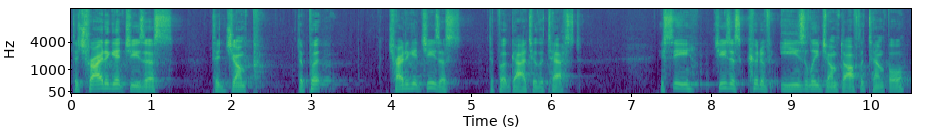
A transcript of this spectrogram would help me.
to try to get Jesus to jump, to put, try to get Jesus to put God to the test. You see, Jesus could have easily jumped off the temple.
